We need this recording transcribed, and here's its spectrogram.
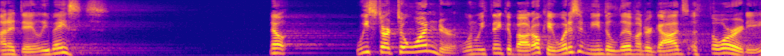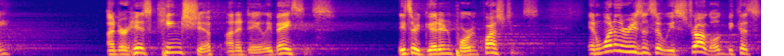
on a daily basis? Now, we start to wonder when we think about okay, what does it mean to live under God's authority, under His kingship on a daily basis? These are good and important questions. And one of the reasons that we struggled, because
